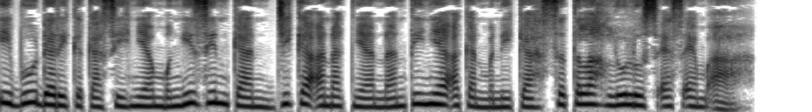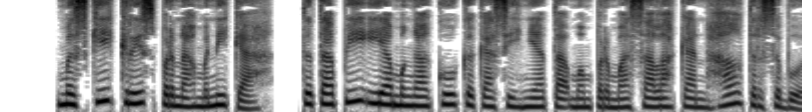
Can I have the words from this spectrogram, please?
ibu dari kekasihnya mengizinkan jika anaknya nantinya akan menikah setelah lulus SMA. Meski Chris pernah menikah, tetapi ia mengaku kekasihnya tak mempermasalahkan hal tersebut.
